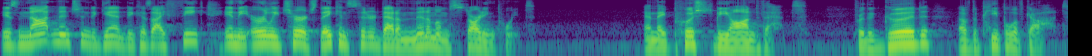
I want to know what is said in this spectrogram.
is not mentioned again because I think in the early church they considered that a minimum starting. And they pushed beyond that for the good of the people of God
